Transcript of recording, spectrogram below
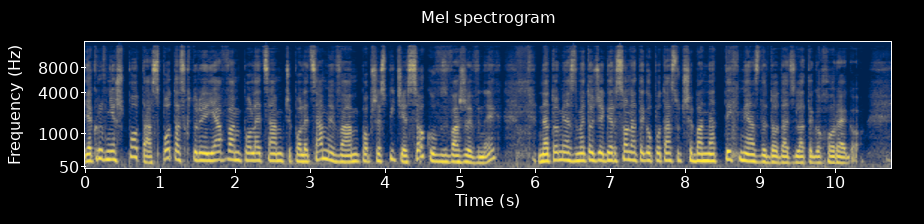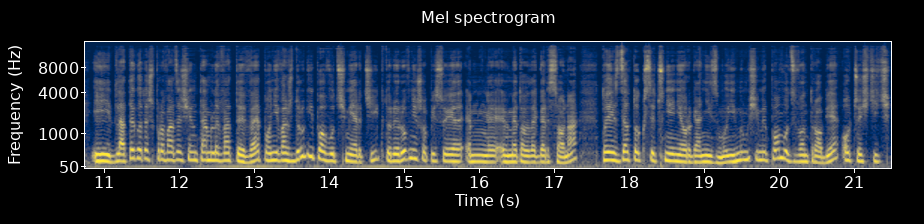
Jak również potas. Potas, który ja Wam polecam, czy polecamy Wam poprzez picie soków z warzywnych, natomiast w metodzie Gersona tego potasu trzeba natychmiast dodać dla tego chorego. I dlatego też prowadzę się tam lewatywę, ponieważ drugi powód śmierci, który również opisuje metodę Gersona, to jest zatoksycznienie organizmu i my musimy pomóc wątrobie oczyścić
